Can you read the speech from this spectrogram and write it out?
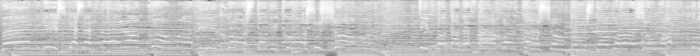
Φεύγεις και σε θέλω ακόμα δίχως το δικό σου σώμα. Τίποτα δεν θα χορτάσω μες στο κόσμο μου αυτό.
